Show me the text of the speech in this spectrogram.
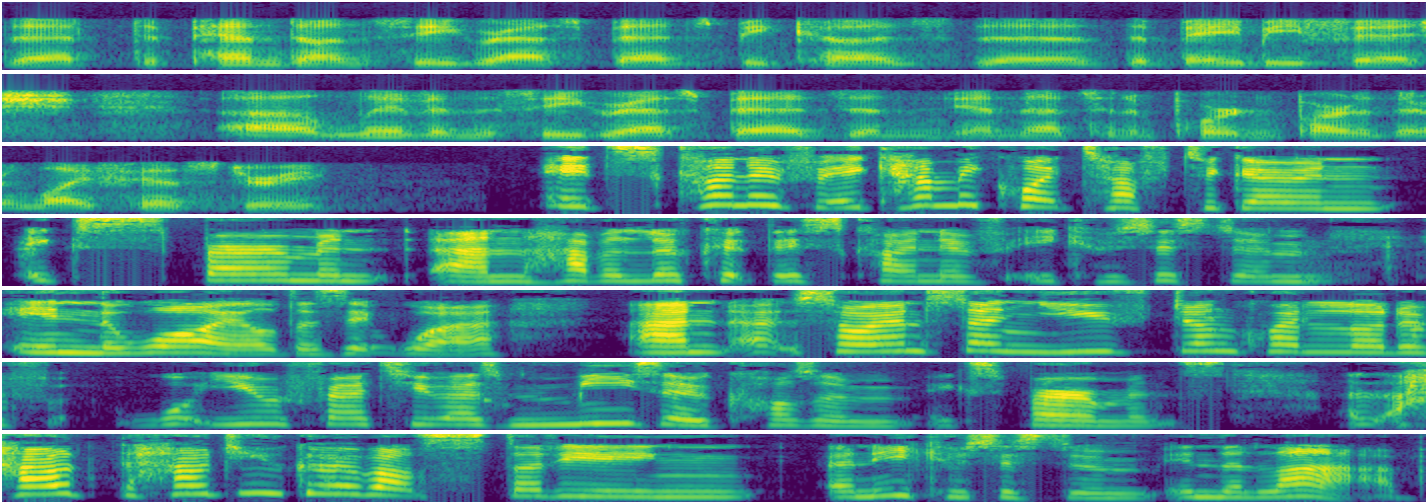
that depend on seagrass beds because the, the baby fish uh, live in the seagrass beds, and, and that's an important part of their life history it's kind of it can be quite tough to go and experiment and have a look at this kind of ecosystem in the wild as it were and uh, so i understand you've done quite a lot of what you refer to as mesocosm experiments uh, how how do you go about studying an ecosystem in the lab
